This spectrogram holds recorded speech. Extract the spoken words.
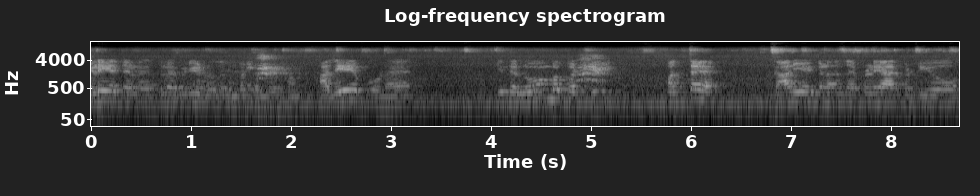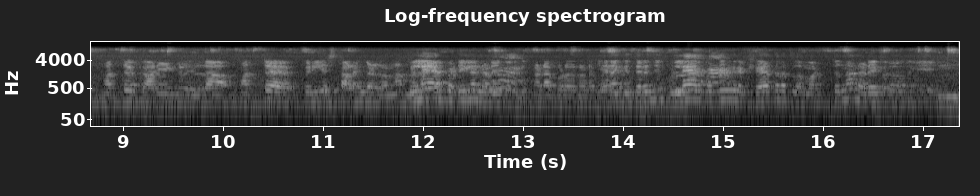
இளையதளத்தில் வெளியிடுறது ரொம்ப சந்தோஷம். அதே போல் இந்த நோன்பை பற்றி மற்ற காரியங்கள் அந்த பிள்ளையார் பட்டியோ மற்ற காரியங்கள் எல்லாம் மற்ற பெரிய ஸ்தலங்கள்லாம் பிள்ளையார்பட்டியில நடைபெறுது. நடப்பட நடப்பட எனக்கு தெரிஞ்சு பிள்ளையார்பட்டிங்கிற க்ஷேத்திரத்துல மட்டும்தான் நடைபெறுது. ம்,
